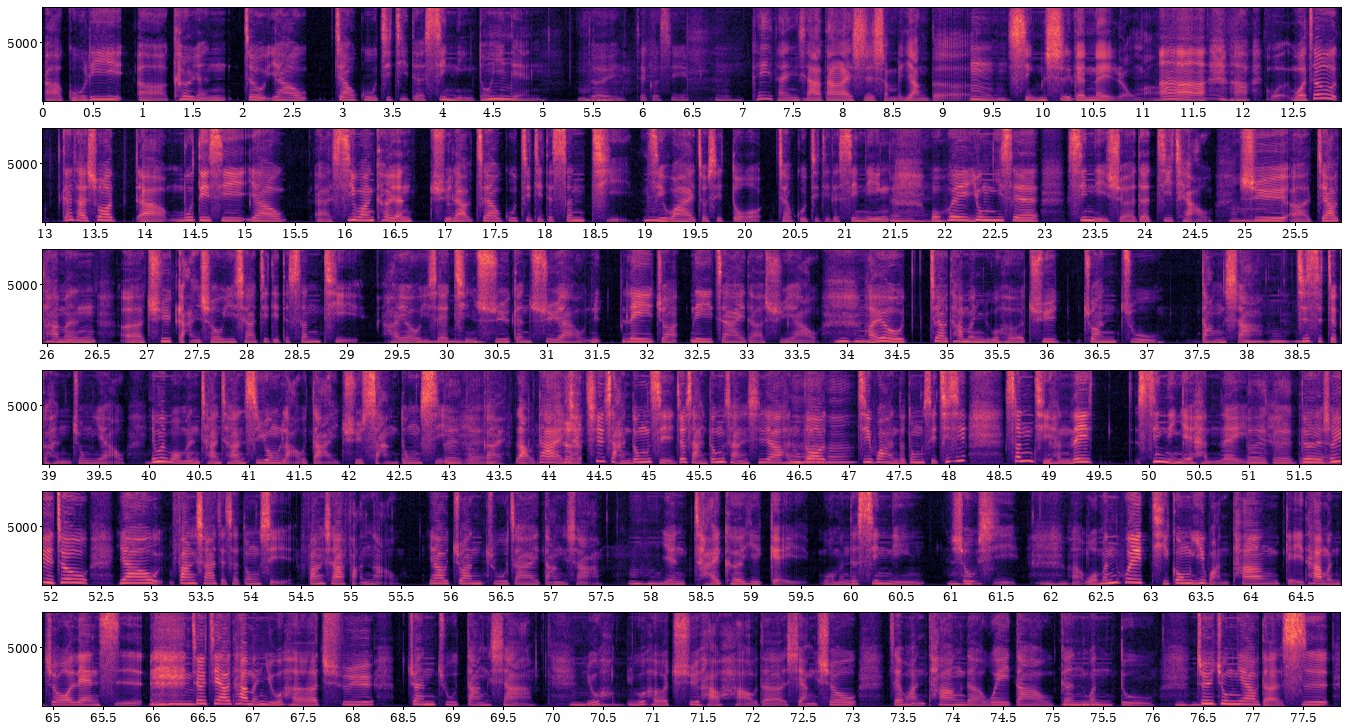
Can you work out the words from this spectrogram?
呃鼓励呃客人就要照顾自己的心灵多一点。嗯对，嗯、这个是嗯，可以谈一下大概是什么样的嗯形式跟内容吗？啊啊啊！我我就刚才说，呃，目的是要呃，希望客人除了照顾自己的身体之外，嗯、就是多照顾自己的心灵。我会用一些心理学的技巧去呃教他们呃去感受一下自己的身体。还有一些情绪跟需要，内在内在的需要，嗯、还有教他们如何去专注当下。嗯、其实这个很重要，嗯、因为我们常常是用脑袋去想东西，对对，脑袋去想东西，就想东想西啊，很多计划很多东西。其实身体很累，心灵也很累，对对对，对，所以就要放下这些东西，放下烦恼。要专注在当下，嗯，也才可以给我们的心灵休息。嗯、啊，我们会提供一碗汤给他们做练习，嗯、就教他们如何去专注当下，嗯、如何如何去好好的享受这碗汤的味道跟温度。嗯、最重要的是。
